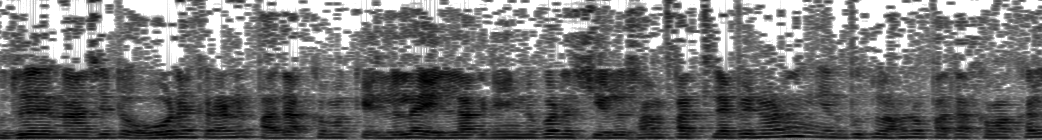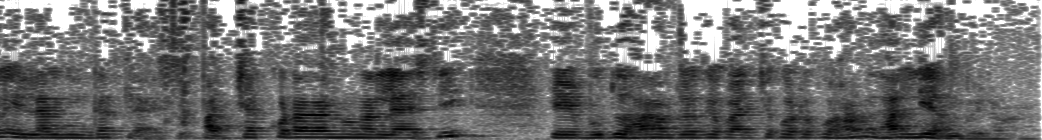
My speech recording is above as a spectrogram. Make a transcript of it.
බුදුරජාණන්සේට ඕන කරන්නේ පදක්කම කෙල්ලලා එල්ලගෙන ඉන්නකොට සියලු සම්පත් ලැබෙනවා නම් එන බුදුහාමර පදක්කමක් කරලා එල්ලගෙන ඉන්නත් ලෑස්ති. පච්චක් කොට ගන්න උනන් ලෑස්ති. ඒ බුදුහාමරගේ පච්ච කොට කොහම සල්ලි හම්බ වෙනවා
